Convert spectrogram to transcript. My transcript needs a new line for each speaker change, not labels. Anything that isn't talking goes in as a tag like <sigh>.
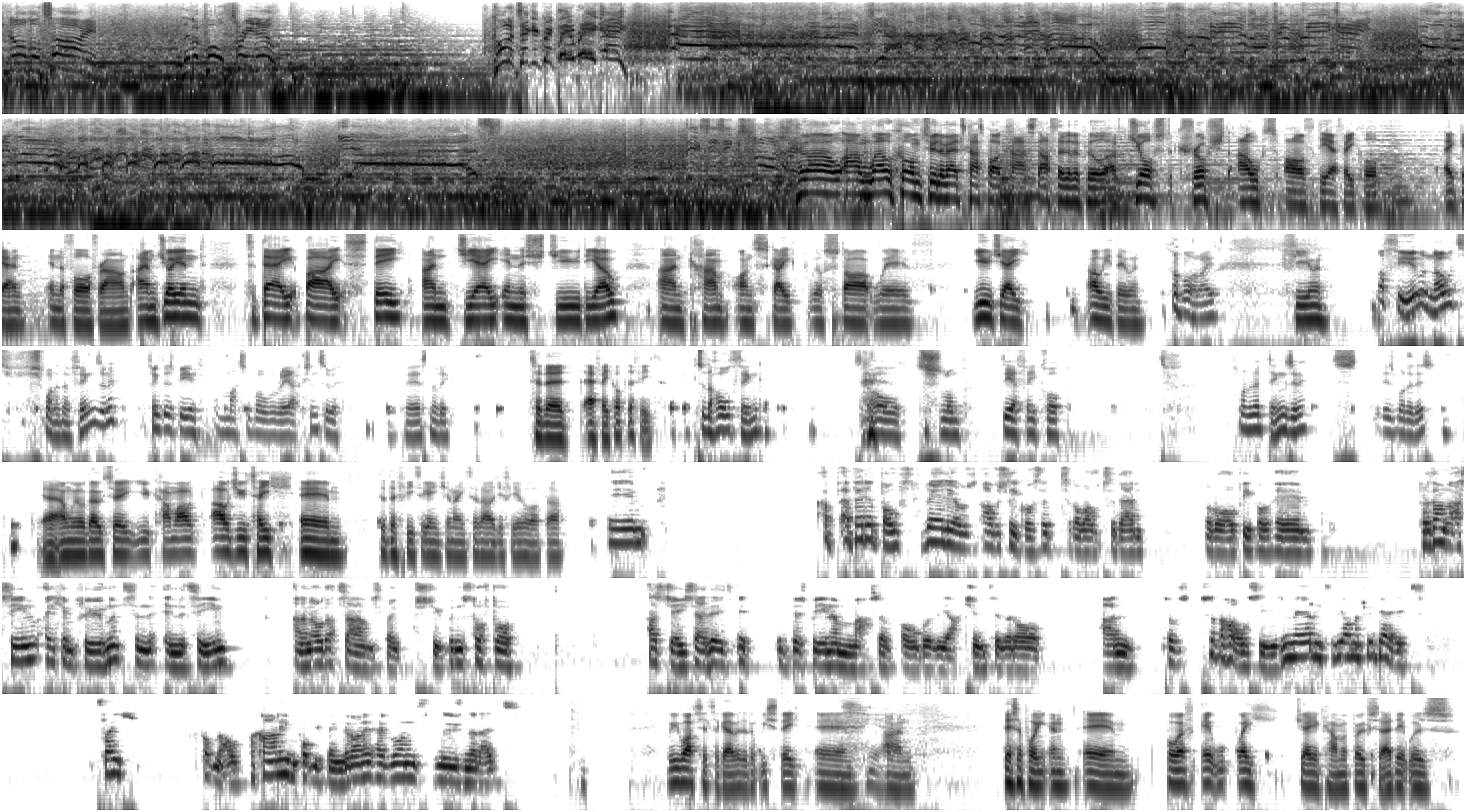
in normal time. Liverpool 3 0. Corner taken quickly, Origi! Yeah! Oh!
Hello and welcome to the Redscast podcast after Liverpool have just crushed out of the FA Cup again in the fourth round. I am joined today by Steve and Jay in the studio and Cam on Skype. We'll start with you, Jay. How are you doing? <laughs>
I'm all right.
Fuming.
Not fuming, no. It's just one of them things, isn't it? I think there's been a massive overreaction to it, personally.
To the FA Cup defeat.
To the whole thing. To the whole <laughs> slump, the FA Cup. It's, it's one of them things, isn't it? It's, it is what it is.
Yeah, and we'll go to you, Cam. How, how do you take um, the defeat against United? How do you feel about that?
Um, a, a bit of both, really. I was obviously gutted to go out to them, of all people. Um, but I don't. I've seen like improvements in in the team, and I know that sounds like stupid and stuff, but as Jay said, it, it, it there's been a massive overreaction to it all, and so, so the whole season, really. To be honest with you, it's it's like I don't know. I can't even put my finger on it. Everyone's losing their heads. <laughs>
we watched it together, didn't we, Steve? Um, <sighs> And disappointing. Um, but if it, like Jay and Cam have both said, it was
